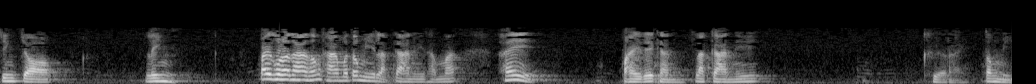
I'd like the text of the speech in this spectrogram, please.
จิงจอก ลิง ไปคนละทางสองทางมันต้องมีหลักการมีธรรมะ ให้ไปด้วยกัน หลักการนี้ คืออะไร ต้องมี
